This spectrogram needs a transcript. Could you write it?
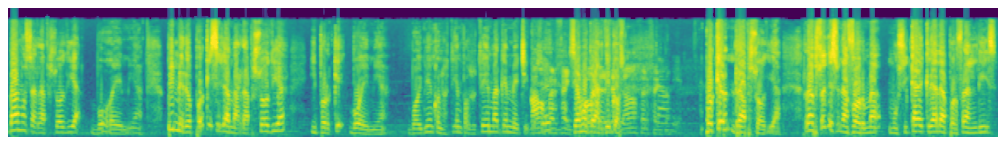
Vamos a Rapsodia Bohemia. Primero, ¿por qué se llama Rapsodia y por qué Bohemia? Voy bien con los tiempos, ustedes márquenme chicos. Vamos ¿eh? perfecto. Seamos vamos prácticos. perfecto, vamos perfecto. ¿Por qué Rapsodia? Rapsodia es una forma musical creada por Franz Liszt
